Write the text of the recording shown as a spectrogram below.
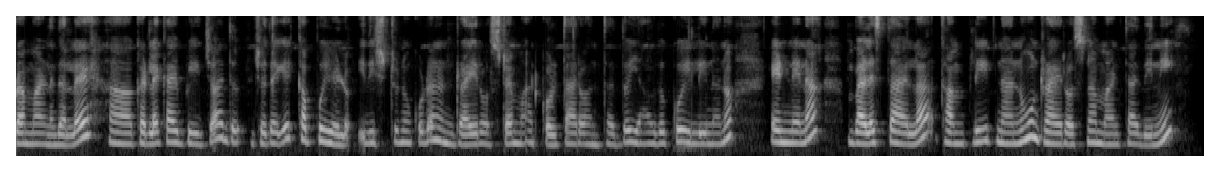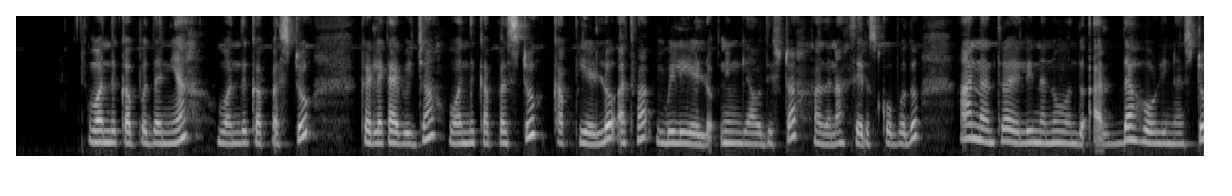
ಪ್ರಮಾಣದಲ್ಲೇ ಕಡಲೆಕಾಯಿ ಬೀಜ ಜೊತೆಗೆ ಕಪ್ಪು ಎಳ್ಳು. ಇದಿಷ್ಟು ಕೂಡ ನಾನು ಡ್ರೈ ರೋಸ್ಟೇ ಮಾಡ್ಕೊಳ್ತಾ ಇರೋವಂಥದ್ದು. ಯಾವುದಕ್ಕೂ ಇಲ್ಲಿ ನಾನು ಎಣ್ಣೆನ ಬಳಸ್ತಾ ಇಲ್ಲ. ಕಂಪ್ಲೀಟ್ ನಾನು ಡ್ರೈ ರೋಸ್ಟ್ನ ಮಾಡ್ತಾಯಿದ್ದೀನಿ ಒಂದು ಕಪ್ಪು ಧನಿಯಾ, ಒಂದು ಕಪ್ಪಷ್ಟು ಕಡಲೆಕಾಯಿ ಬೀಜ, ಒಂದು ಕಪ್ಪಷ್ಟು ಕಪ್ಪು ಎಳ್ಳು ಅಥವಾ ಬಿಳಿ ಎಳ್ಳು. ನಿಮ್ಗೆ ಯಾವುದಿಷ್ಟ ಅದನ್ನು ಸೇರಿಸ್ಕೋಬೋದು. ಆ ನಂತರ ಇಲ್ಲಿ ನಾನು ಒಂದು ಅರ್ಧ ಹೋಳಿನಷ್ಟು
